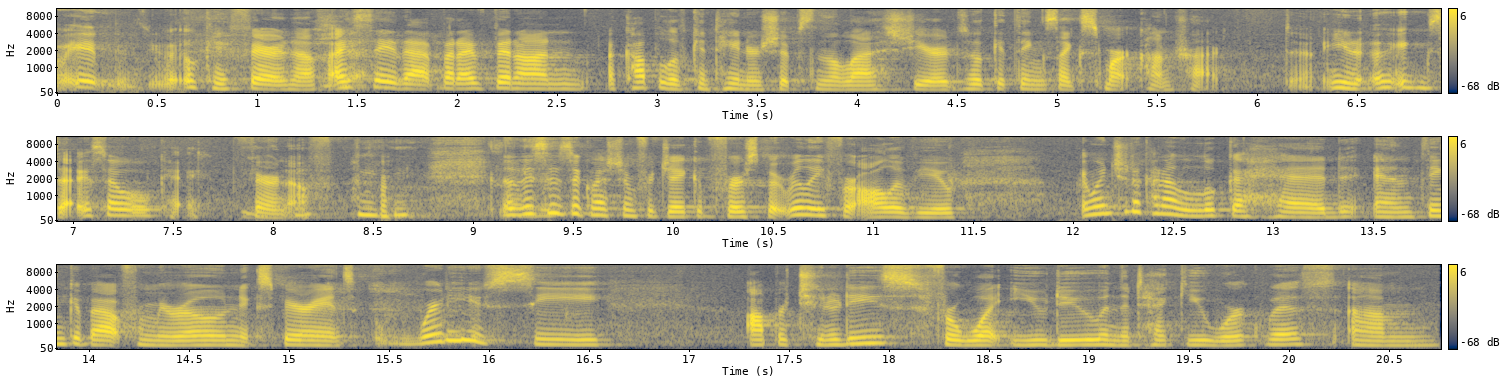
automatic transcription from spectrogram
Okay, fair enough. I say that, but I've been on a couple of container ships in the last year to look at things like smart contract. Uh, you know, exactly. So okay, fair enough. Mm-hmm. now this is a question for Jakob first, but really for all of you. I want you to kind of look ahead and think about from your own experience, where do you see opportunities for what you do and the tech you work with um,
